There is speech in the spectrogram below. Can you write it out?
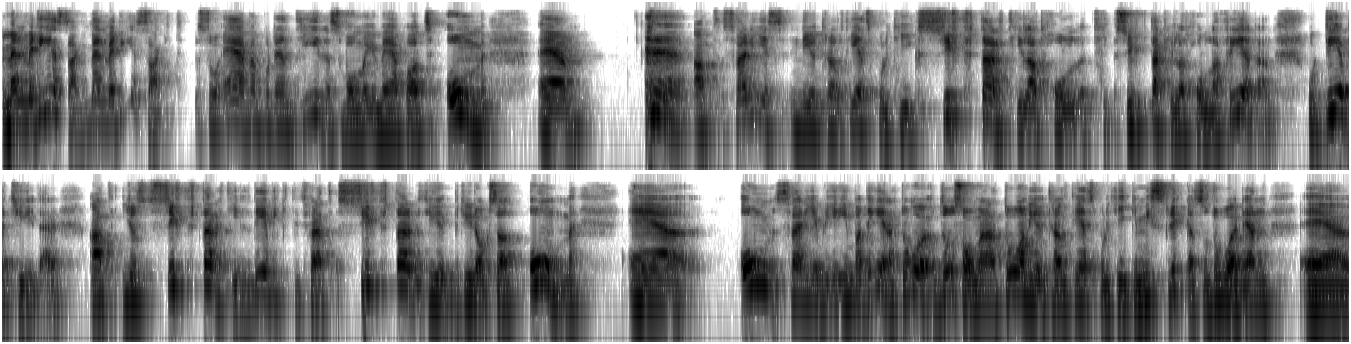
men, med det sagt, men med det sagt, så även på den tiden så var man ju med på att om eh, att Sveriges neutralitetspolitik syftar till, att hålla, syftar till att hålla freden. Och det betyder att just syftar till, det är viktigt för att syftar betyder, betyder också att om eh, om Sverige blir invaderat, då, då såg man att då har neutralitetspolitiken misslyckats och då är den eh,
